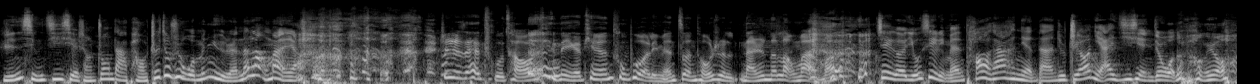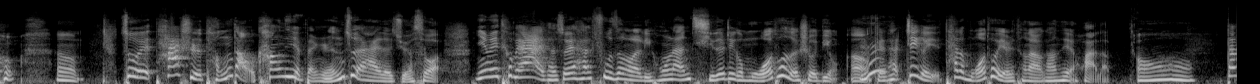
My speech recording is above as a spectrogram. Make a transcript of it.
人形机械上装大炮，这就是我们女人的浪漫呀。这是在吐槽那个《天元突破》里面钻头是男人的浪漫吗？” 这个游戏里面讨好他很简单，就只要你爱机械，你就是我的朋友。嗯，作为他是藤岛康介本人最爱的角色，因为特别爱他，所以还附赠了李红兰骑的这个摩托的设定啊、给他这个他的摩托也是藤岛康介画的。哦，当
